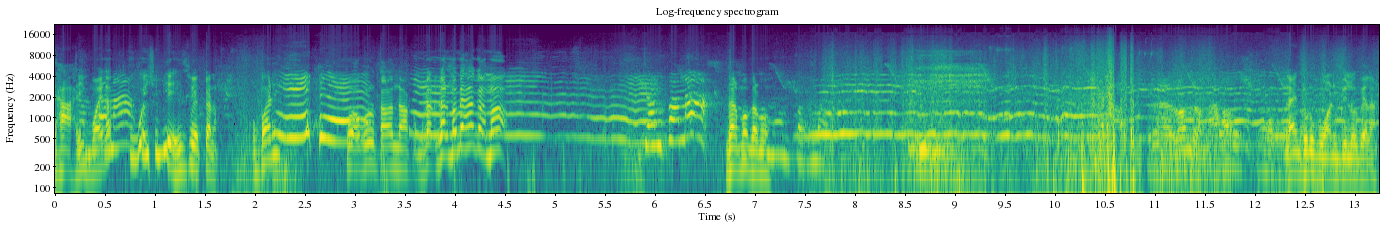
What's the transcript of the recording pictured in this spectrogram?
મારી હારી મોય તું કોઈ સુધી હિસ વેકણ ઊભા રે કોગળો તાળો નાખ ઘરમાં બેહા ઘરમાં ચંપામાં ઘરમાં ઘરમાં લાઈન થોડું પાણી પી લો પેલા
